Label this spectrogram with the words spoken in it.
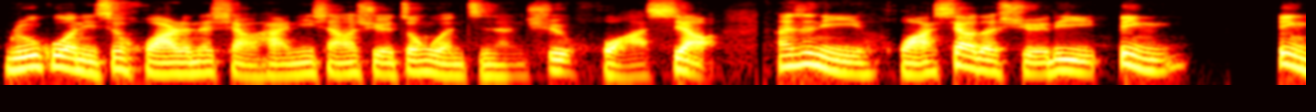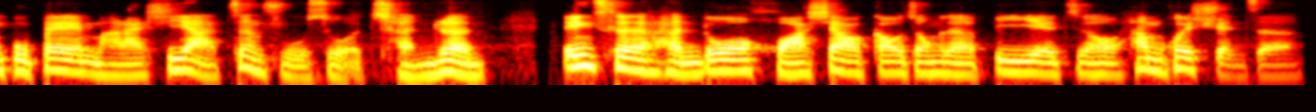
如果你是华人的小孩，你想要学中文，只能去华校，但是你华校的学历并并不被马来西亚政府所承认，因此很多华校高中的毕业之后，他们会选择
